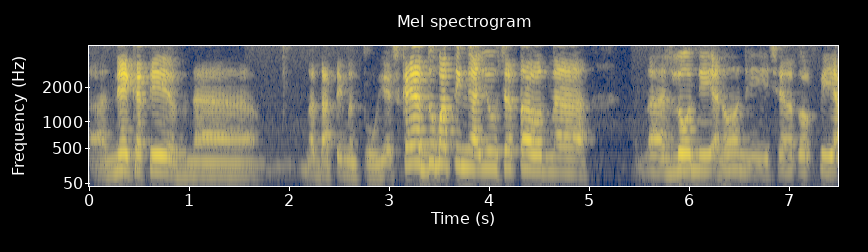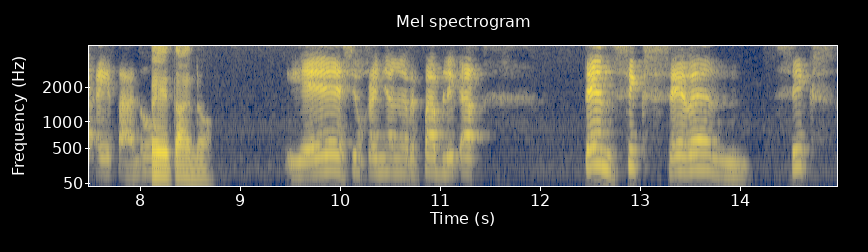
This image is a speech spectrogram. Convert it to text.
uh, negative na na dating ng 2 years kaya dumating nga yung sa tawag na na law ni ano ni Senator Pia Cayetano Cayetano. Yes, yung kanyang Republic Act 10676.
